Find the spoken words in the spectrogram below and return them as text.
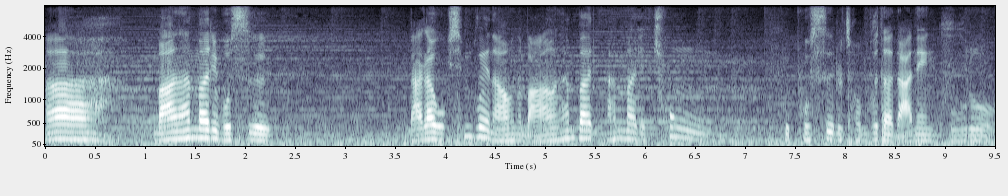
와아만 한 마리 보스 나라국 신부에 나오는 마흔 한 마리 한 마리 총 그 보스를 전부 다 난행 9로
